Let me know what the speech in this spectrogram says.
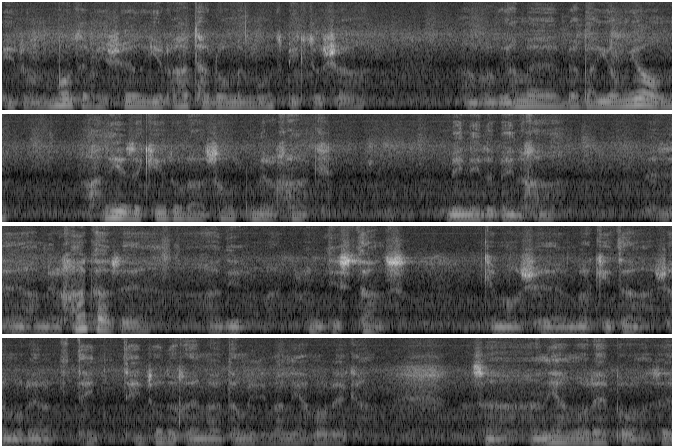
התרוממות זה בשביל יראת הרוממות בקדושה, אבל גם אה, ביום-יום, אני זה כאילו לעשות מרחק ביני לבינך. המרחק הזה, דיסטנס, כמו שבכיתה שהמורה, תדעו לכם התלמידים, אני המורה כאן. אז אני המורה פה, זה,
